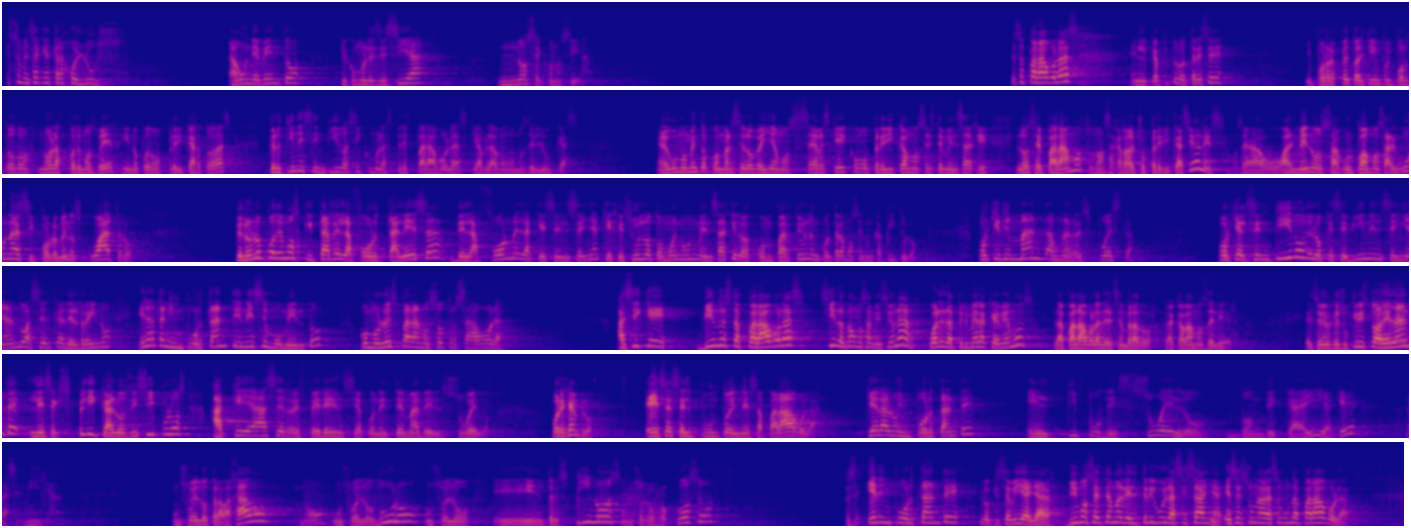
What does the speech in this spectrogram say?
Este mensaje trajo luz a un evento que, como les decía, no se conocía. Esas parábolas, en el capítulo 13, y por respeto al tiempo y por todo, no las podemos ver y no podemos predicar todas, pero tiene sentido así como las tres parábolas que hablábamos de Lucas. En algún momento con Marcelo veíamos, ¿sabes qué? ¿Cómo predicamos este mensaje? ¿Lo separamos? Pues vamos a agarrar ocho predicaciones, o sea, o al menos agrupamos algunas y por lo menos cuatro. Pero no podemos quitarle la fortaleza de la forma en la que se enseña que Jesús lo tomó en un mensaje, lo compartió y lo encontramos en un capítulo. Porque demanda una respuesta. Porque el sentido de lo que se viene enseñando acerca del reino era tan importante en ese momento como lo es para nosotros ahora. Así que, viendo estas parábolas, sí las vamos a mencionar. ¿Cuál es la primera que vemos? La parábola del sembrador, la acabamos de leer. El Señor Jesucristo adelante les explica a los discípulos a qué hace referencia con el tema del suelo. Por ejemplo, ese es el punto en esa parábola. ¿Qué era lo importante? El tipo de suelo donde caía, ¿qué? La semilla. Un suelo trabajado, ¿no? Un suelo duro, un suelo eh, entre espinos, un suelo rocoso. Entonces, era importante lo que se veía allá. Vimos el tema del trigo y la cizaña. Esa es una la segunda parábola.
